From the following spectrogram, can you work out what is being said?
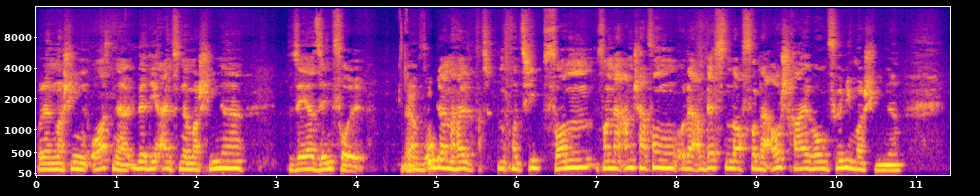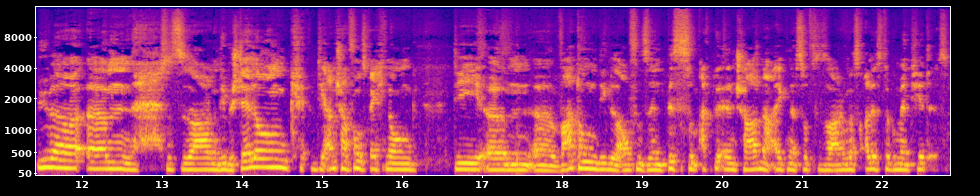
oder ein Maschinenordner über die einzelne Maschine sehr sinnvoll. Ja, wo dann halt im Prinzip vom, von der Anschaffung oder am besten noch von der Ausschreibung für die Maschine über ähm, sozusagen die Bestellung, die Anschaffungsrechnung, die ähm, äh, Wartungen, die gelaufen sind, bis zum aktuellen Schadenereignis sozusagen, dass alles dokumentiert ist.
